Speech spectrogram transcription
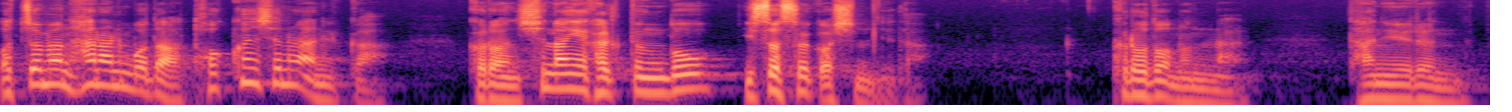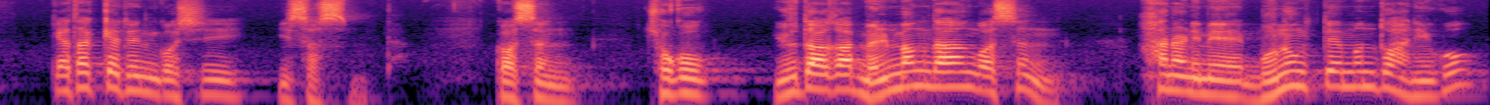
어쩌면 하나님보다 더 큰 신은 아닐까? 그런 신앙의 갈등도 있었을 것입니다. 그러던 어느 날 다니엘은 깨닫게 된 것이 있었습니다. 그것은 조국 유다가 멸망당한 것은 하나님의 무능 때문도 아니고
